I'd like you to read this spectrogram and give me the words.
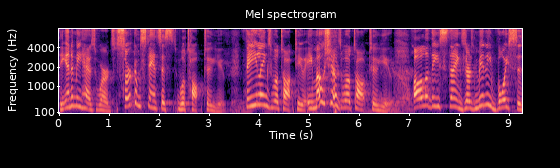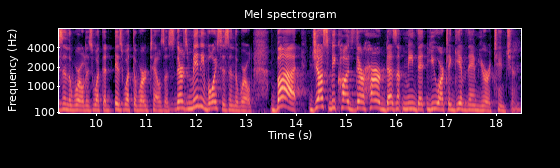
The enemy has words. Circumstances will talk to you. Feelings will talk to you. Emotions will talk to you. All of these things. There's many voices in the world, is what the, is what the word tells us. There's many voices in the world. But just because they're heard doesn't mean that you are to give them your attention.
